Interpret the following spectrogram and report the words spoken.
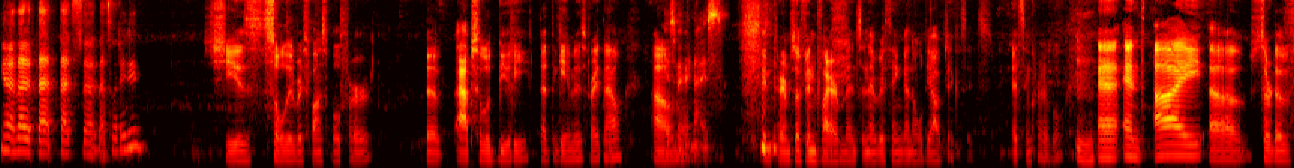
yeah that that that's uh, that's what I do. she is solely responsible for the absolute beauty that the game is right now um, it's very nice. in terms of environments and everything and all the objects. It's it's incredible. Mm. A- and I uh, sort of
